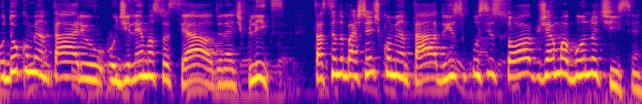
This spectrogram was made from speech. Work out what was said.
O documentário O Dilema Social do Netflix está sendo bastante comentado e isso por si só já é uma boa notícia.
